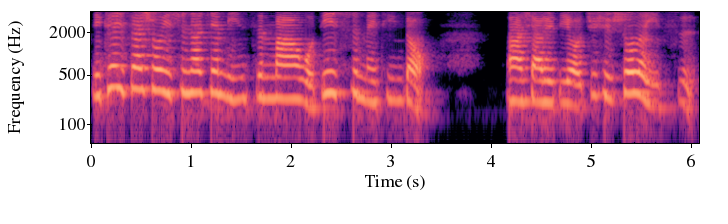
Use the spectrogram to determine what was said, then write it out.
你可以再说一次那些名字吗？我第一次没听懂。那夏绿蒂又继续说了一次。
